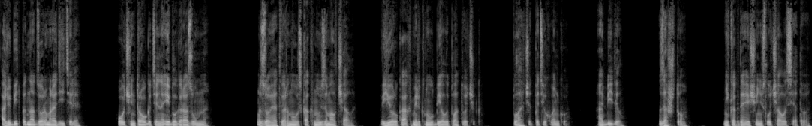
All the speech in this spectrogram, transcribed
а любить под надзором родителя. Очень трогательно и благоразумно. Зоя отвернулась к окну и замолчала. В ее руках мелькнул белый платочек. Плачет потихоньку. Обидел. За что? Никогда еще не случалось этого.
